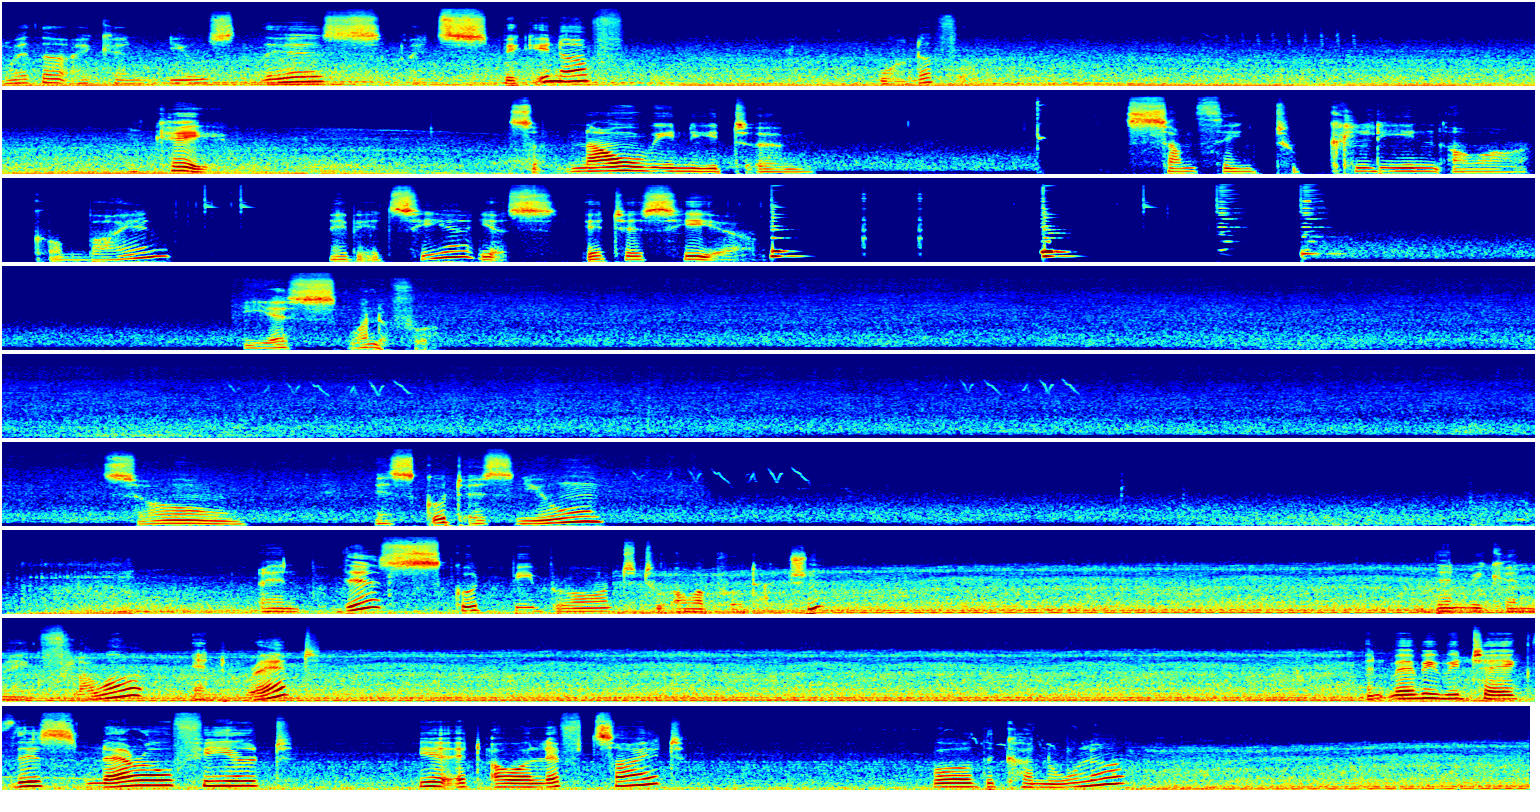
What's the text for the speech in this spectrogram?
whether I can use this. It's big enough. Wonderful. Okay. So now we need um, something to clean our combine. Maybe it's here? Yes, it is here. Yes, wonderful. So, as good as new. And this could be brought to our production. Then we can make flour and bread. And maybe we take this narrow field here at our left side for the canola.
